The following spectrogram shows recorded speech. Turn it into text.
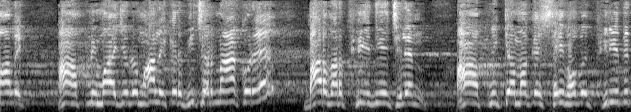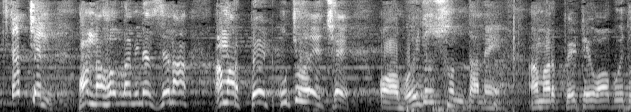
মালিক। আপনি মাইজুল মালিকের বিচার না করে বারবার ফিরিয়ে দিয়েছিলেন। আপনি কি আমাকে সেইভাবে ফিরিয়ে দিতে চাচ্ছেন? অন্নাহমিনা জেনা, আমার পেট উঁচু হয়েছে। অবৈধ সন্তানে, আমার পেটে অবৈধ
